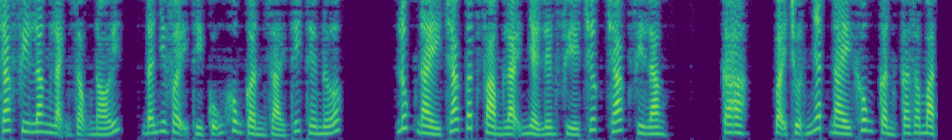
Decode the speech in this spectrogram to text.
Trác Phi Lăng lạnh giọng nói, đã như vậy thì cũng không cần giải thích thêm nữa. Lúc này Trác Bất Phàm lại nhảy lên phía trước Trác Phi Lăng. Ca, vậy chuột nhất này không cần ca ra mặt,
